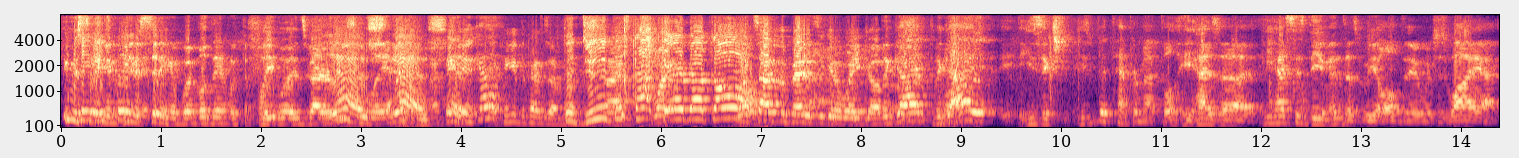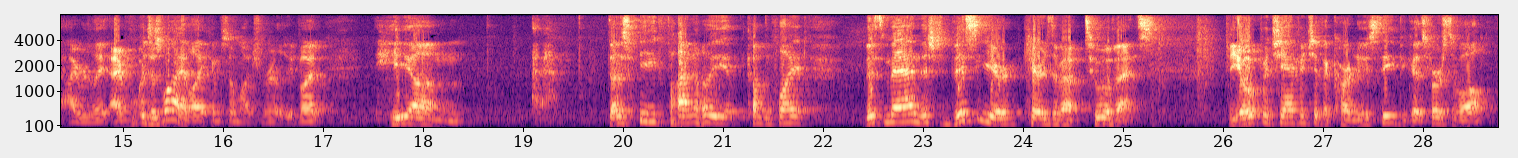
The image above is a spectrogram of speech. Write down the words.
he was sitting in, he was sitting in Wimbledon with the Fleetwoods very Yes, recently. yes. I think, it, I think it depends on The what dude side- does not what, care about golf. What side of the bed is he gonna wake up? The guy, the guy, he's ex- he's a bit temperamental. He has uh, he has his demons, as we all do, which is why I, I relate, I, which is why I like him so much, really. But he um, does he finally come to play? This man, this this year cares about two events: the Open Championship at Carnoustie, because first of all,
